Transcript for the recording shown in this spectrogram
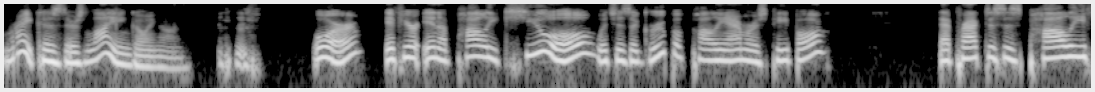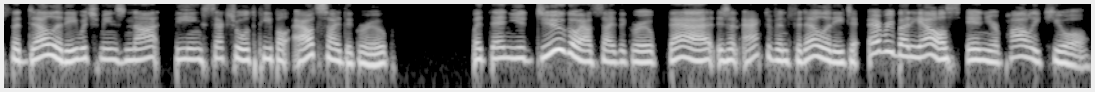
Right, because there's lying going on. or if you're in a polycule, which is a group of polyamorous people that practices polyfidelity, which means not being sexual with people outside the group, but then you do go outside the group, that is an act of infidelity to everybody else in your polycule.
